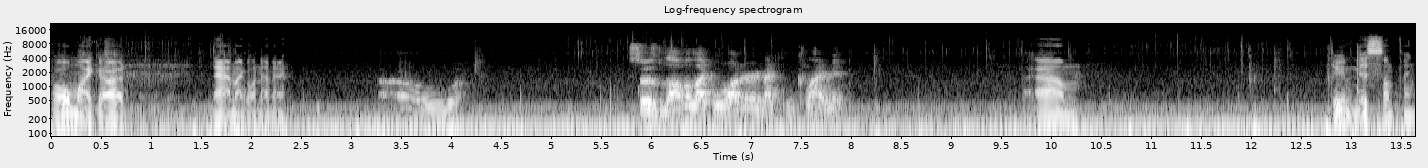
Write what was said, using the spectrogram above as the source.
Oh my god. Nah, I'm not going down there. Oh. So is lava like water and I can climb it? Um. Did we miss something?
